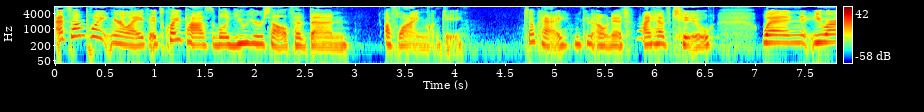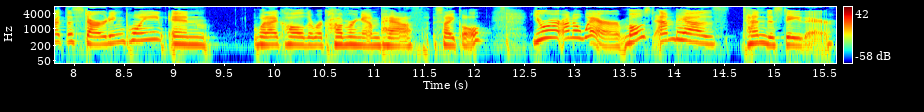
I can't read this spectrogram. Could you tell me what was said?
at some point in your life, it's quite possible you yourself have been a flying monkey. It's okay. You can own it. I have two. When you are at the starting point in what I call the recovering empath cycle, you are unaware. Most empaths tend to stay there.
